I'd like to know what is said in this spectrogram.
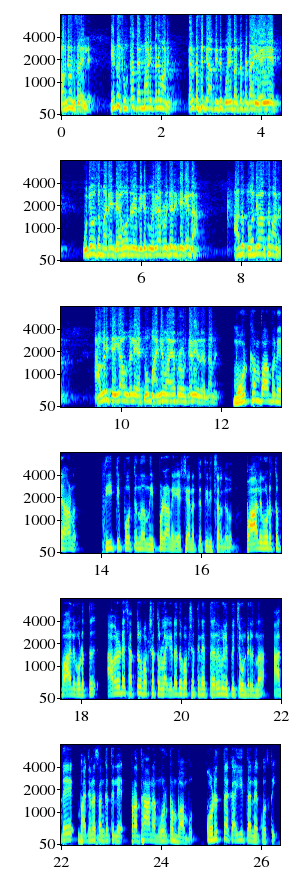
പറഞ്ഞു മനസ്സിലായില്ലേ? ഇത് ശുദ്ധ തെമ്മാടിത്തരമാണ്. ഇലക്ട്രിസിറ്റി ഓഫീസിൽ പോയി ബന്ധപ്പെട്ട എ എ ഉദ്യോഗസ്ഥന്മാരെ ദേഹോദ്രവിപ്പിക്കുന്നത് ഒരു കാരണവശാലും ശരിയല്ല. അത് തോന്നിവാസമാണ് അവർ ചെയ്യാവുന്നതിൽ ഏറ്റവും മാന്യമായ പ്രവൃത്തിയാണ് ഇത് എന്താണ്? മൂർഖം പാമ്പിനെയാണ് തീറ്റിപ്പോറ്റുന്നതെന്ന് ഇപ്പോഴാണ് ഏഷ്യാനെറ്റ് തിരിച്ചറിഞ്ഞത്. പാൽ കൊടുത്ത് പാൽ കൊടുത്ത് അവരുടെ ശത്രുപക്ഷത്തുള്ള ഇടതുപക്ഷത്തിനെ തെറിവിളിപ്പിച്ചുകൊണ്ടിരുന്ന അതേ ഭജന സംഘത്തിലെ പ്രധാന മൂർഖം പാമ്പ് കൊടുത്ത കൈയിൽ തന്നെ കൊത്തി.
